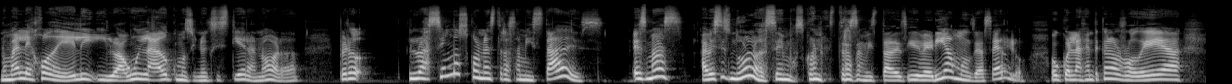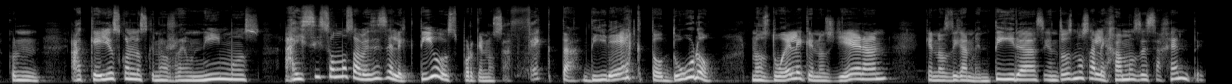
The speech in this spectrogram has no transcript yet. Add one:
No me alejo de él y, y, lo hago a un lado como si no existiera, ¿no? ¿Verdad? Pero lo hacemos con nuestras amistades. Es más, a veces no lo hacemos con nuestras amistades y deberíamos de hacerlo. O con la gente que nos rodea, con aquellos con los que nos reunimos. Ahí sí somos a veces selectivos porque nos afecta directo, duro. Nos duele que nos hieran, que nos digan mentiras y entonces nos alejamos de esa gente.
